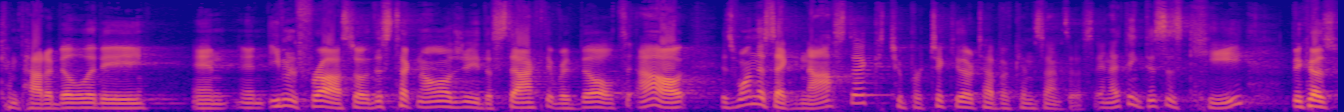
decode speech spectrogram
compatibility and, and even for us. So this technology the stack that we built out is one that's agnostic to particular type of consensus. And i think this is key because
